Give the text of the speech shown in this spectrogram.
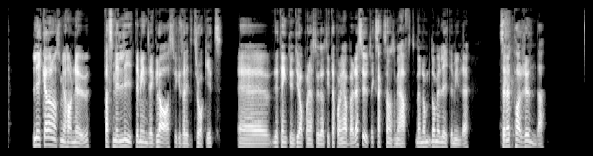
likadana som jag har nu, fast med lite mindre glas vilket var lite tråkigt. Eh, det tänkte inte jag på när jag stod och tittade på den. Jag bara, det ser ut exakt samma som jag haft men de, de är lite mindre. Sen ett par runda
